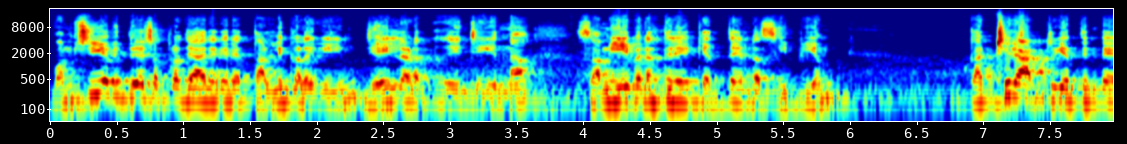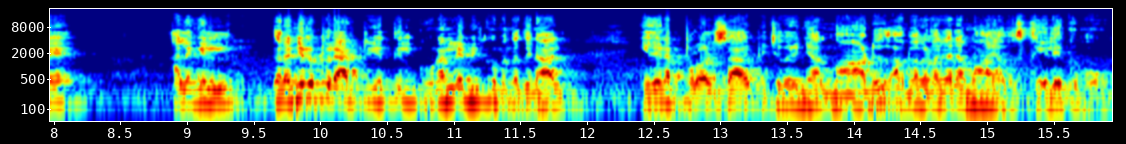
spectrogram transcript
വംശീയ വിദ്വേഷ പ്രചാരകരെ തള്ളിക്കളയുകയും ജയിലിലടക്കുകയും ചെയ്യുന്ന സമീപനത്തിലേക്ക് എത്തേണ്ട സി പി എം കക്ഷി രാഷ്ട്രീയത്തിന്റെ അല്ലെങ്കിൽ തിരഞ്ഞെടുപ്പ് രാഷ്ട്രീയത്തിൽ ഗുണം ലഭിക്കുമെന്നതിനാൽ ഇതിനെ പ്രോത്സാഹിപ്പിച്ചു കഴിഞ്ഞാൽ നാട് അപകടകരമായ അവസ്ഥയിലേക്ക് പോകും.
